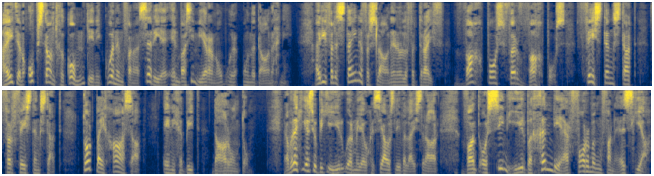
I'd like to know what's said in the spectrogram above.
Hy het in opstand gekom teen die koning van Assirië en was nie meer aan hom onderdanig nie. Het die Filistyne verslaan en hulle verdryf, wagpos vir wagpos, vestingstad vir vestingstad, tot by Gaza en die gebied daar rondom. Nou wil ek eers 'n bietjie hieroor met jou gesels, liewe luisteraar, want ons sien hier begin die hervorming van Hiskia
